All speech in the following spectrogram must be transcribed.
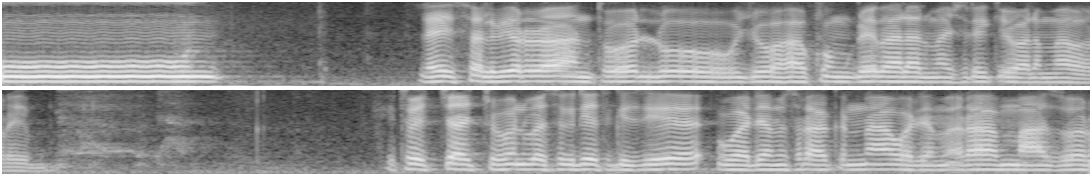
يرشدون ليس البر أن تولوا وجوهكم قبل المشرق والمغرب ፊቶቻችሁን በስግደት ጊዜ ወደ ምስራቅና ወደ ምዕራብ ማዞር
